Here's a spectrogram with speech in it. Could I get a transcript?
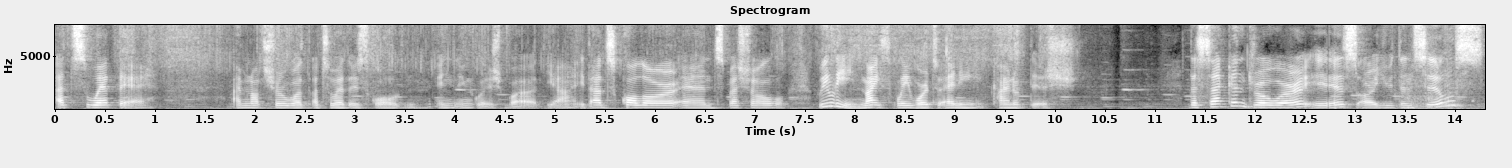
Atsuete. I'm not sure what atsuete is called in English, but yeah, it adds color and special, really nice flavor to any kind of dish. The second drawer is our utensils.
